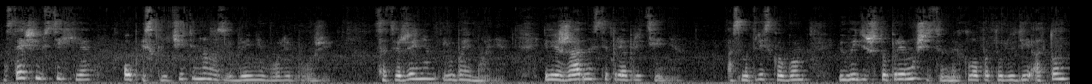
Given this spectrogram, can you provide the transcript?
в настоящем стихе об исключительном возлюблении воли Божьей, с отвержением любоимания или жадности приобретения. Осмотрись кругом и увидишь, что преимущественный хлопот у людей о том,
